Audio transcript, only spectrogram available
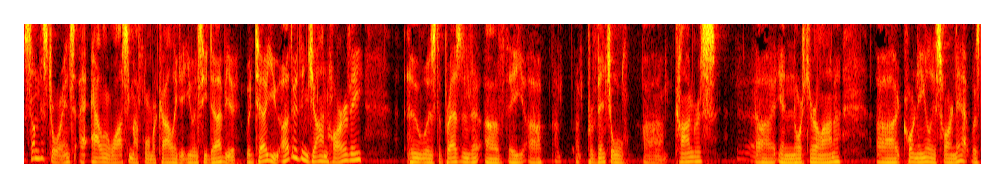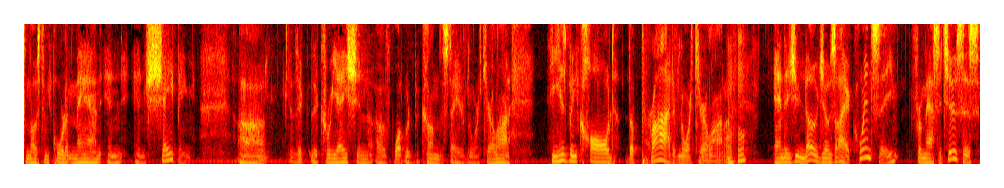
some historians, Alan Watson, my former colleague at UNCW, would tell you, other than John Harvey, who was the president of the uh, uh provincial uh, Congress uh, in North Carolina, uh, Cornelius Harnett was the most important man in in shaping uh, the the creation of what would become the state of North Carolina. He has been called the pride of North Carolina, mm-hmm. and as you know, Josiah Quincy from Massachusetts,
